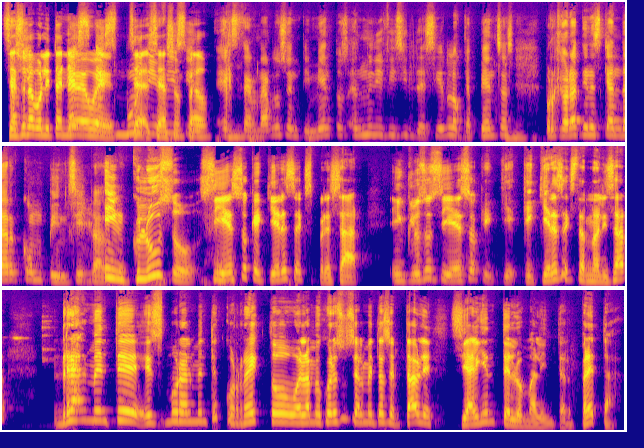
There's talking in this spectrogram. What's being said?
Se hace una bolita de nieve, güey. Se, se hace un difícil pedo. externar los sentimientos, es muy difícil decir lo que piensas, porque ahora tienes que andar con pincitas. Incluso si eso que quieres expresar, incluso si eso que, que- que quieres externalizar, realmente es moralmente correcto o a lo mejor es socialmente aceptable. Si alguien te lo malinterpreta,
